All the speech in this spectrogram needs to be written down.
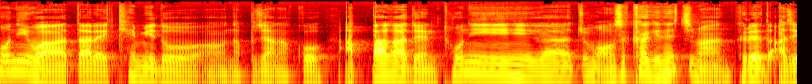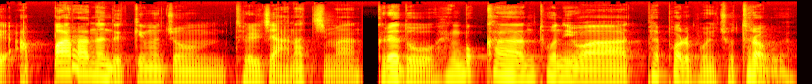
토니와 딸의 케미도 어, 나쁘지 않았고 아빠가 된 토니가 좀 어색하긴 했지만 그래도 아직 아빠라는 느낌은 좀 들지 않았지만 그래도 행복한 토니와 페퍼를 보니 좋더라고요.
